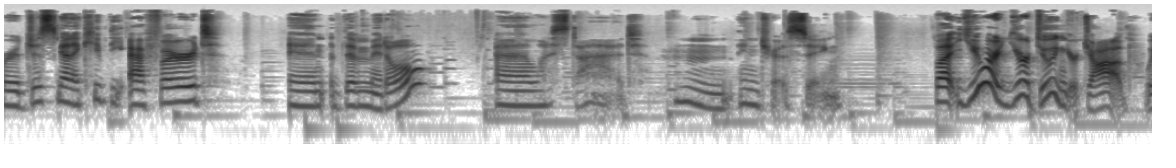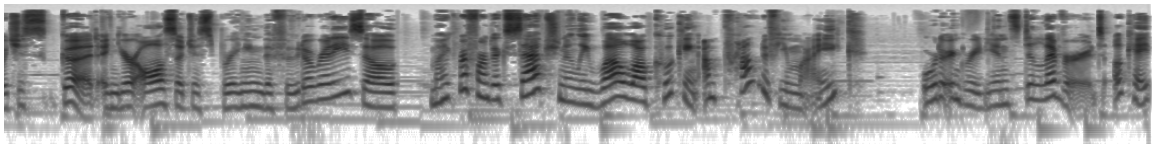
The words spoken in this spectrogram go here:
We're just gonna keep the effort in the middle. And uh, what is that? Hmm, interesting. But you are you're doing your job, which is good, and you're also just bringing the food already. So Mike performed exceptionally well while cooking. I'm proud of you, Mike. Order ingredients delivered. Okay,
